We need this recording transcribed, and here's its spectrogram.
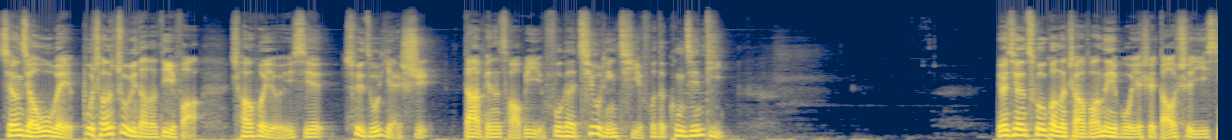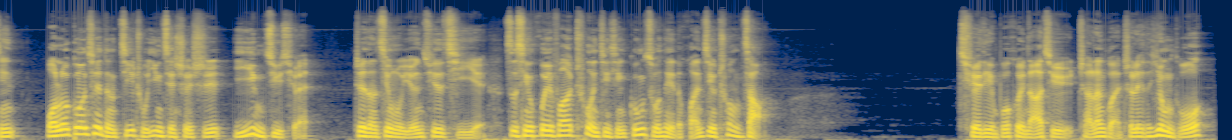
墙角屋尾不常注意到的地方，常会有一些翠竹掩饰。大片的草壁覆盖丘陵起伏的空间地。原先粗犷的厂房内部也是捯饬一新，网络光纤等基础硬件设施一应俱全。这等进入园区的企业自行挥发创意进行工作内的环境创造。确定不会拿去展览馆之类的用途？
